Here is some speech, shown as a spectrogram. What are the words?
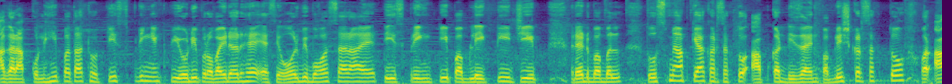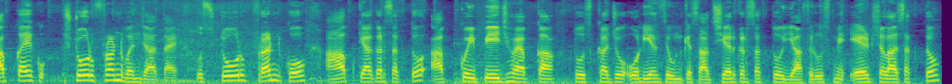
अगर आपको नहीं पता तो टी स्प्रिंग एक पीओडी प्रोवाइडर है, ऐसे और भी बहुत सारा है टी स्प्रिंग टी पब्लिक टी जीप रेड बबल तो उसमें आप क्या कर सकते हो, आपका डिज़ाइन पब्लिश कर सकते हो और आपका एक स्टोर फ्रंट बन जाता है। उस स्टोर फ्रंट को आप क्या कर सकते हो, आप कोई पेज है आपका तो उसका जो ऑडियंस है उनके साथ शेयर कर सकते हो या फिर उसमें एड चला सकते हो।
